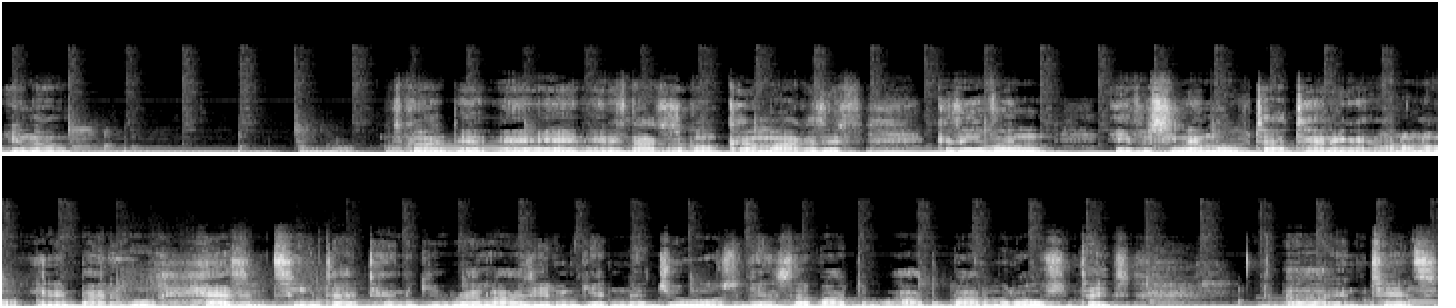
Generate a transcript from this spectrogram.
You know, it's going to, and, and it's not just going to come out because if because even if you've seen that movie Titanic, I don't know anybody who hasn't seen Titanic. You realize even getting the jewels and getting stuff out the, out the bottom of the ocean takes uh, intense,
